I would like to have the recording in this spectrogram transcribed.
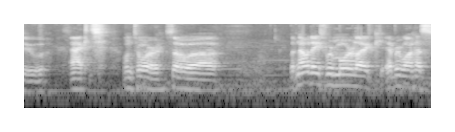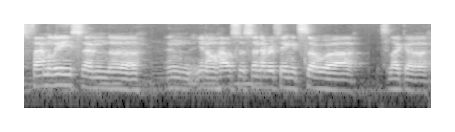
to act on tour. So. Uh, but nowadays we're more like everyone has families and uh, and you know houses and everything. It's so uh, it's like a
